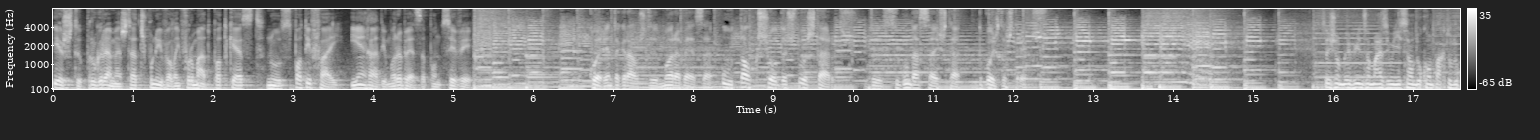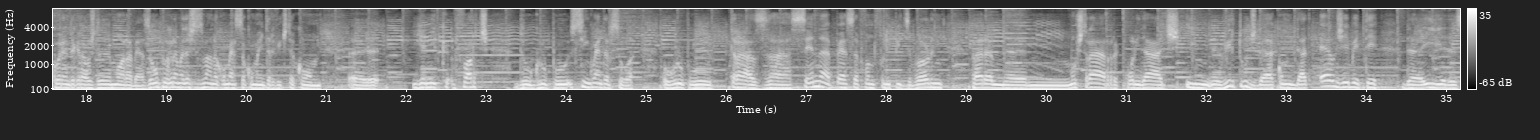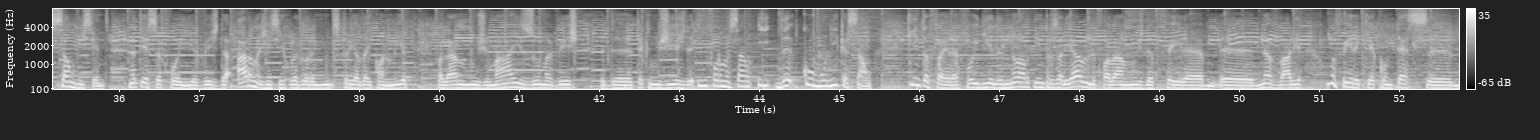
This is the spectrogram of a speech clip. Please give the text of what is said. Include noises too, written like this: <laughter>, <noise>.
Este programa está disponível em formato podcast no Spotify e em radiomorabeza.cv. 40 Graus de Morabeza, o talk show das suas tardes, de segunda a sexta, depois das três. Sejam bem-vindos a mais uma edição do Compacto do 40 Graus de Morabeza. O programa desta semana começa com uma entrevista com uh, Yannick Fortes, do grupo 50 Pessoa. O grupo traz à cena a peça Fonte Felipe Burning para hum, mostrar qualidades e virtudes da comunidade LGBT da ilha de São Vicente. Na terça foi a vez da Arma, agência reguladora ministerial da economia. Falamos mais uma vez de tecnologias de informação e de comunicação. Quinta-feira foi dia de Norte Empresarial, falamos da feira eh, Navalha, uma feira que acontece eh,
